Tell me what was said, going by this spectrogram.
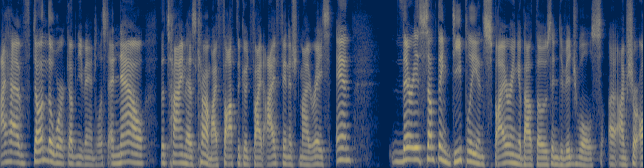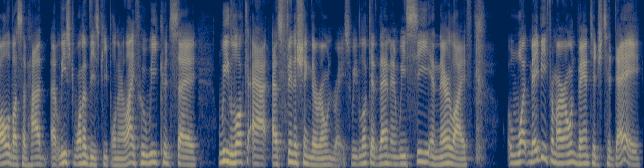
I have done the work of an evangelist, and now the time has come. I fought the good fight. I finished my race. And there is something deeply inspiring about those individuals. Uh, I'm sure all of us have had at least one of these people in our life who we could say we look at as finishing their own race. We look at them and we see in their life what maybe from our own vantage today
